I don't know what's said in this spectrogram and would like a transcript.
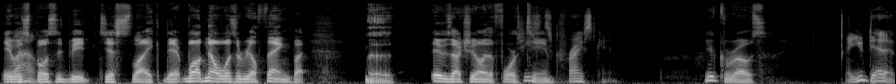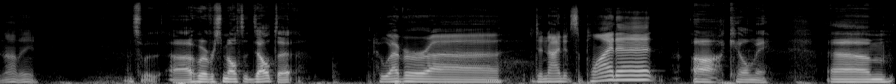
It was supposed to be just like there. Well, no, it was a real thing, but it was actually only the fourth Jesus team. Christ, Cam. You're gross. You did it, not me. That's what uh, whoever smelt it dealt it. Whoever uh, denied it supplied it. Ah, kill me. Um,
